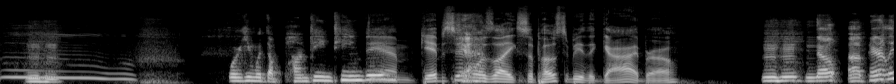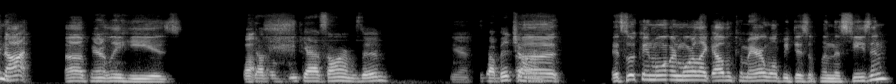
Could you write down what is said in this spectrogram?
Mhm. Working with the punting team, dude. Damn, Gibson Yeah. was like supposed to be the guy, bro. Mm-hmm. No, apparently not. Uh, apparently he is. Well, Got those weak ass arms, dude. Yeah. He got bitch arms. Uh, it's looking more and more like Alvin Kamara won't be disciplined this season.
